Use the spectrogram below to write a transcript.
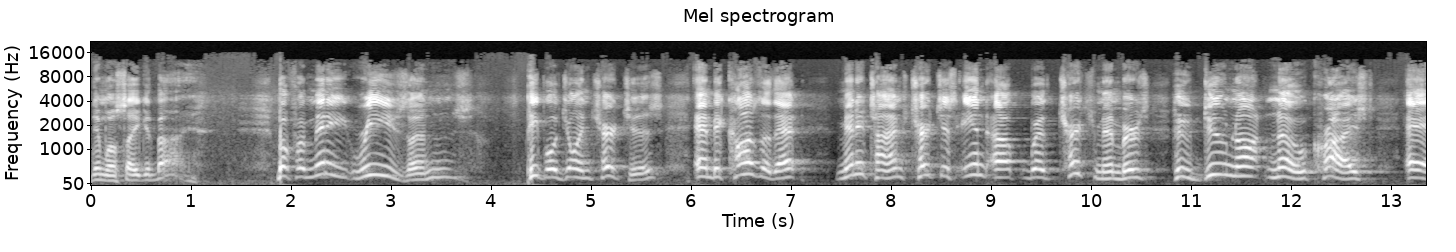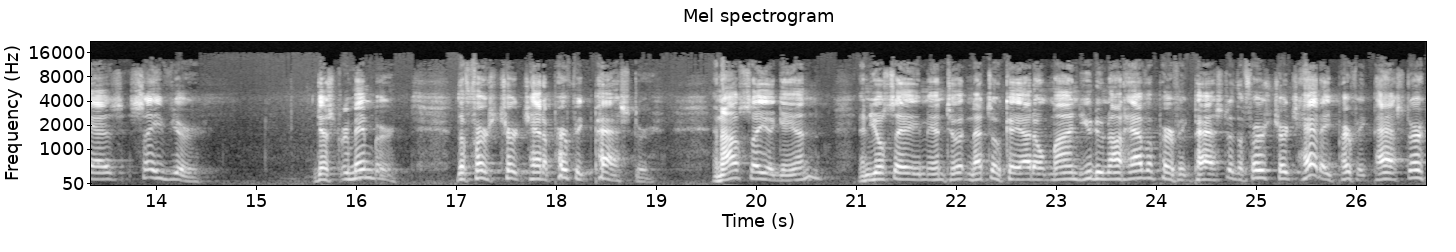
then we'll say goodbye. But for many reasons, people join churches, and because of that, many times churches end up with church members who do not know Christ as Savior. Just remember, the first church had a perfect pastor. And I'll say again, and you'll say amen to it, and that's okay, I don't mind. You do not have a perfect pastor. The first church had a perfect pastor,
